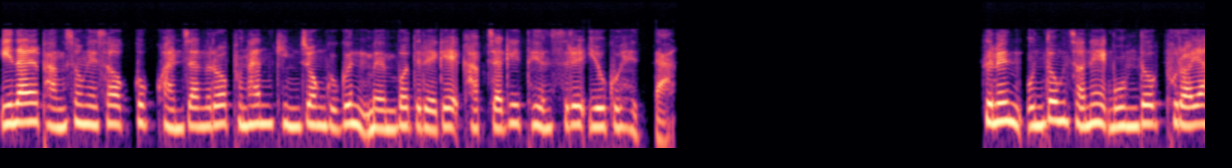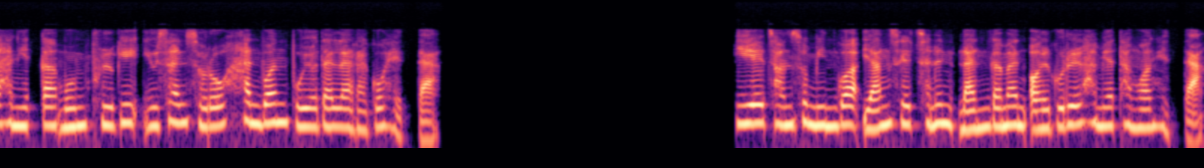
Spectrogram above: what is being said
이날 방송에서 국 관장으로 분한 김종국은 멤버들에게 갑자기 댄스를 요구했다. 그는 운동 전에 몸도 풀어야 하니까 몸풀기 유산소로 한 번 보여달라라고 했다. 이에 전소민과 양세찬은 난감한 얼굴을 하며 당황했다.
